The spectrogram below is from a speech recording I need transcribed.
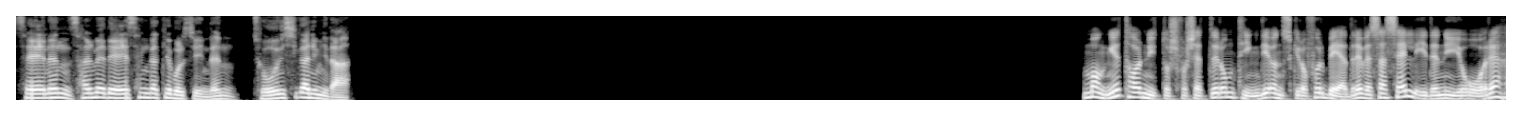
새해는 삶에 대해 생각해 볼 수 있는 좋은 시간입니다. Mange tar nyttårsforsetter om ting de ønsker å forbedre ved seg selv i det nye året.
